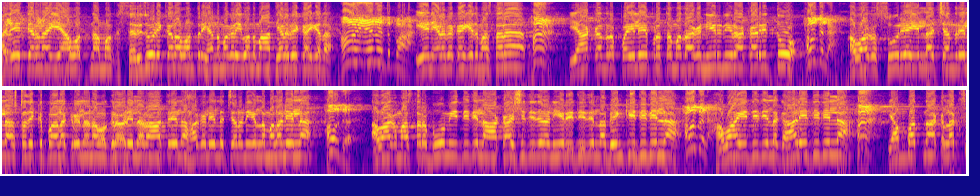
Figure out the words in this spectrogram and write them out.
ಅದೇ ತೆರನಾಗಿ ಯಾವತ್ ನಮ್ಮ ಸರಿಜೋಡಿ ಕಲಾವಂತರು ಹೆಣ್ಣು ಮಗಳಿಗೆ ಒಂದು ಮಾತು ಹೇಳ್ಬೇಕಾಗ್ಯದ? ಏನ್ ಹೇಳ್ಬೇಕಾಗ್ಯದ ಮಾಸ್ತರ? ಯಾಕಂದ್ರ ಪೈಲೆ ಪ್ರಥಮದಾಗ ನೀರು ನೀರಾಕಾರ ಆಕಾರ ಇತ್ತು ಹೌದಲ್ಲ. ಅವಾಗ ಸೂರ್ಯ ಇಲ್ಲ ಚಂದ್ರ ಇಲ್ಲ ಅಷ್ಟದಿಕ್ಕೆ ಪಾಲಕರಿಲ್ಲ ನವಗ್ರಹಗಳಿಲ್ಲ ರಾತ್ರಿ ಇಲ್ಲ ಹಗಲಿಲ್ಲ ಚಲನಿ ಇಲ್ಲ ಮಲನಿ ಇಲ್ಲ ಹೌದು. ಅವಾಗ ಮಾಸ್ತರ ಭೂಮಿ ಇದ್ದಿದ್ದಿಲ್ಲ ಆಕಾಶ ಇದ್ದಿದ್ದಿಲ್ಲ ನೀರು ಇದ್ದಿದ್ದಿಲ್ಲ ಬೆಂಕಿ ಇದ್ದಿದ್ದಿಲ್ಲ ಹವಾ ಇದ್ದಿದ್ದಿಲ್ಲ ಗಾಳಿ ಇದ್ದಿದ್ದಿಲ್ಲ ಎಂಬತ್ನಾಲ್ಕು ಲಕ್ಷ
